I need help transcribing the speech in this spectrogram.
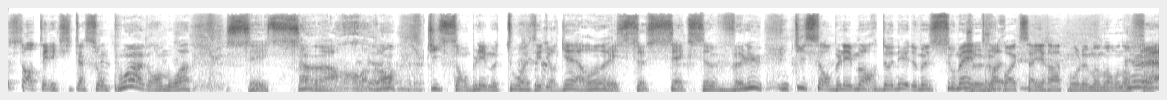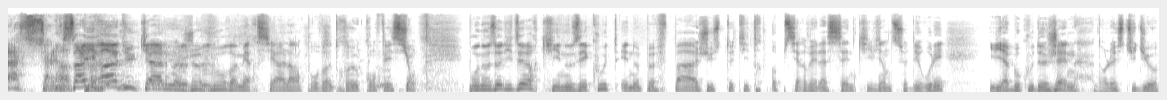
Je sentais l'excitation poindre en moi. Ces seins arrogants qui semblaient me toiser du regard oh, et ce sexe velu qui semblait m'ordonner de me soumettre. Je, je crois que ça ira pour le moment, mon enfant. Ah, ça ira du calme. Je vous remercie, Alain, pour votre confession. Pour nos auditeurs qui nous écoutent et ne peuvent pas, à juste titre, observer la scène qui vient de se dérouler, il y a beaucoup de gêne dans le studio.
